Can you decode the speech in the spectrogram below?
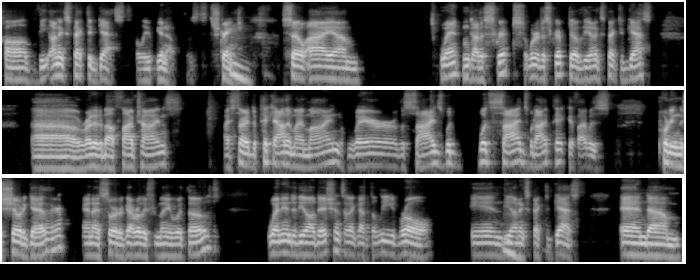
called The Unexpected Guest. Believe you know, it was strange. Mm. So I um, went and got a script, ordered a script of The Unexpected Guest, uh, read it about five times. I started to pick out in my mind where the sides would, what sides would I pick if I was putting the show together? And I sort of got really familiar with those. Went into the auditions and I got the lead role in The mm. Unexpected Guest. And um,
